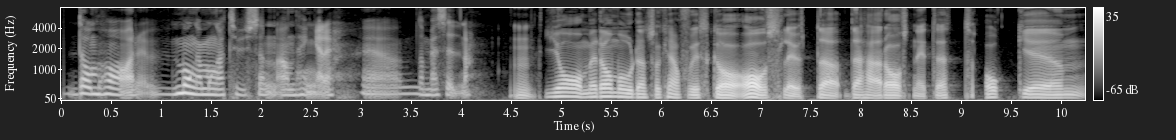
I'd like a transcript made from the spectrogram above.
de har många, många tusen anhängare, eh, de här sidorna. Mm. Ja, med de orden så kanske vi ska avsluta det här avsnittet. Och ehm,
